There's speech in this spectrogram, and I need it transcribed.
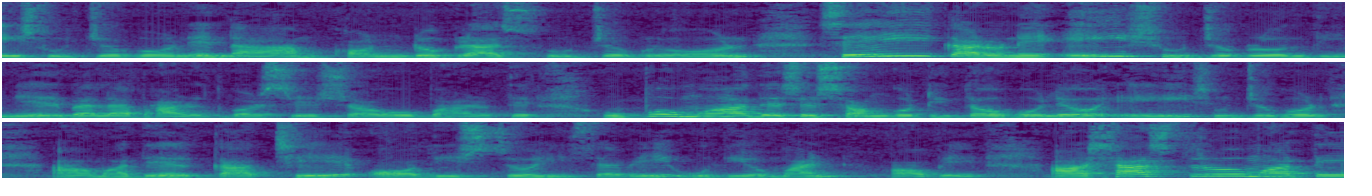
এই সূর্যগ্রহণের নাম খণ্ডগ্রাস সূর্যগ্রহণ। সেই কারণে এই সূর্যগ্রহণ দিনের বেলা ভারতবর্ষের সহ ভারতের উপমহাদেশে সংগঠিত হলেও এই সূর্যগ্রহণ আমাদের কাছে অদৃশ্য হিসাবেই উদীয়মান। হবে। আর শাস্ত্র মতে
